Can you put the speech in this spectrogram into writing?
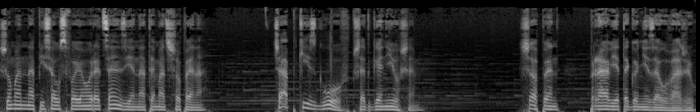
Schumann napisał swoją recenzję na temat Chopina. Czapki z głów przed geniuszem. Chopin prawie tego nie zauważył.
